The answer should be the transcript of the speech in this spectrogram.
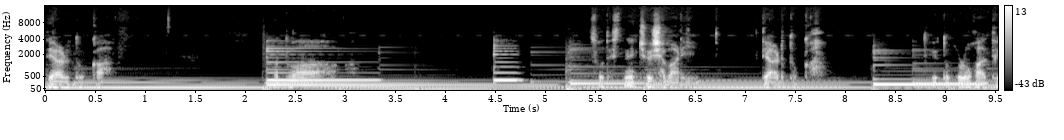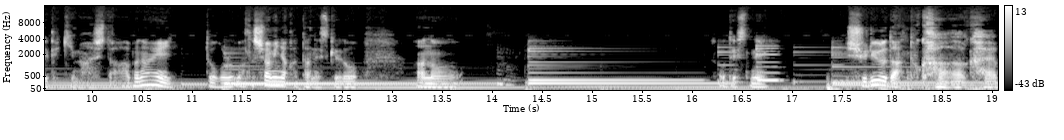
であるとか、あとは、そうですね、注射針であるとか、っていうところが出てきました。危ないところ、私は見なかったんですけど、あの、そうですね、手榴弾とかが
